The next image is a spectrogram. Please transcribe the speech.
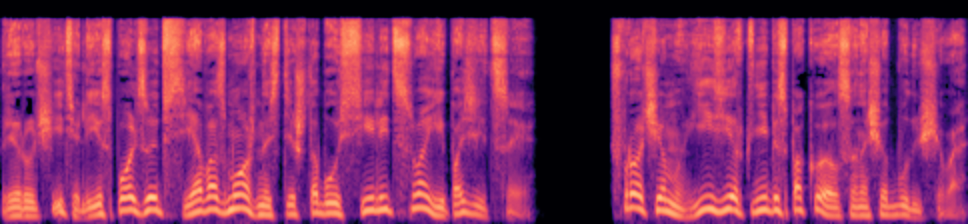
Приручители используют все возможности, чтобы усилить свои позиции. Впрочем, Езирк не беспокоился насчет будущего.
